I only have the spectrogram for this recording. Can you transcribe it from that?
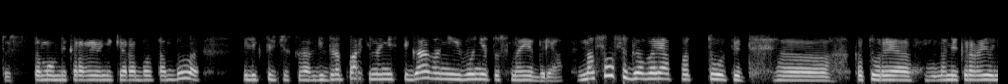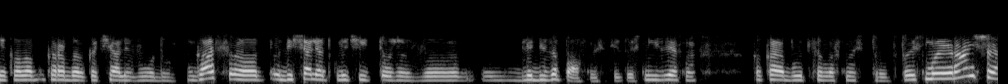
то есть в самом микрорайоне Керабел там было электричество, а в гидропарке на Нефтегазовне его нету с ноября. Насосы, говорят, подтопит, э, которые на микрорайоне Кала- Карабел качали воду. Газ э, обещали отключить тоже в- для безопасности. То есть неизвестно, какая будет целостность труб. То есть мы и раньше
